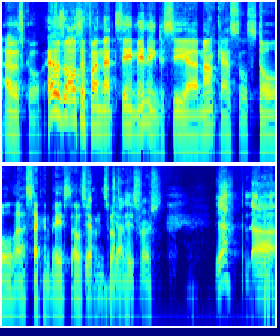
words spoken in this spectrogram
that was cool. It was also fun that same inning to see uh, Mountcastle stole uh, second base. That was yep, fun as well. Got his first. Yeah, uh,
